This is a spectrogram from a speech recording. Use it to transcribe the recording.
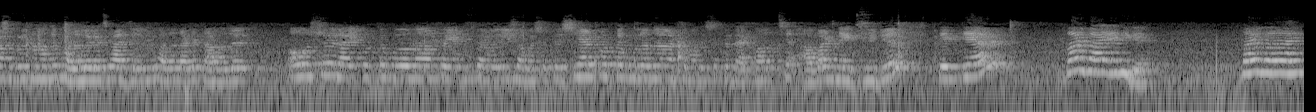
আশা করি তোমাদের ভালো লেগেছে। আর যদি ভালো লাগে, তাহলে অবশ্যই লাইক করতে ভুলো না। ফ্রেন্ডস ফ্যামিলি সবার সাথে শেয়ার করতে ভুলো না। আর তোমাদের সাথে দেখা হচ্ছে আবার next video take care Bye bye, Elige. Bye bye.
